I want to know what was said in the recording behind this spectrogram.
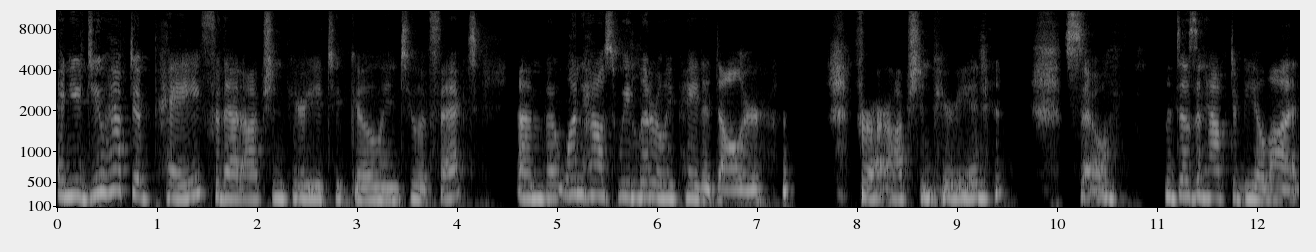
And you do have to pay for that option period to go into effect. Um, but one house, we literally paid a dollar for our option period. so it doesn't have to be a lot.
